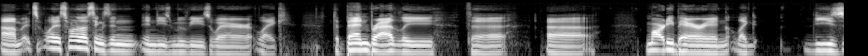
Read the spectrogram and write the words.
um it's when it's one of those things in in these movies where like the ben bradlee the uh marty Baron, like these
